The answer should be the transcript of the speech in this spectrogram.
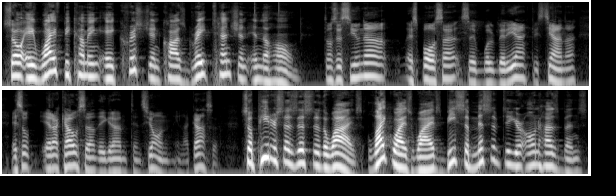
So a wife becoming a Christian caused great tension in the home. Entonces, si una esposa se volvería cristiana, eso era causa de gran tensión en la casa. So Peter says this to the wives Likewise, wives, be submissive to your own husbands,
